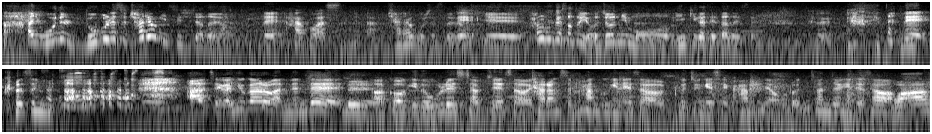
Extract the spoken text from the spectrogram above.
아니 오늘 노블레스 촬영이 있으시잖아요. 네, 하고 왔습니다. 잘하고 오셨어요. 네. 예, 한국에서도 여전히 뭐 인기가 대단했어요. 그, 네, 그렇습니다. 아, 제가 휴가를 왔는데, 네. 아, 거기 노블레스 잡지에서 자랑스러운 한국인에서 그 중에 제가 한 명으로 선정이 돼서 와.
